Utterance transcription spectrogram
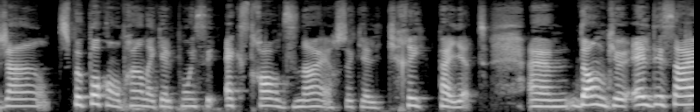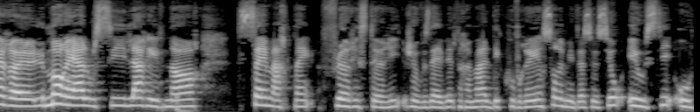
genre, tu peux pas comprendre à quel point c'est extraordinaire ce qu'elle crée, Payette. Euh, donc, elle dessert euh, Montréal aussi, la Rive-Nord, Saint-Martin Fleuristerie. Je vous invite vraiment à le découvrir sur les médias sociaux et aussi au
